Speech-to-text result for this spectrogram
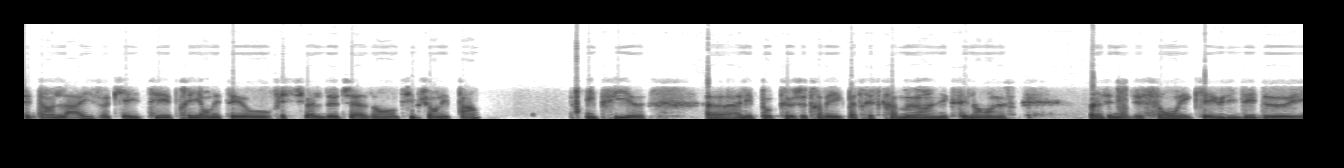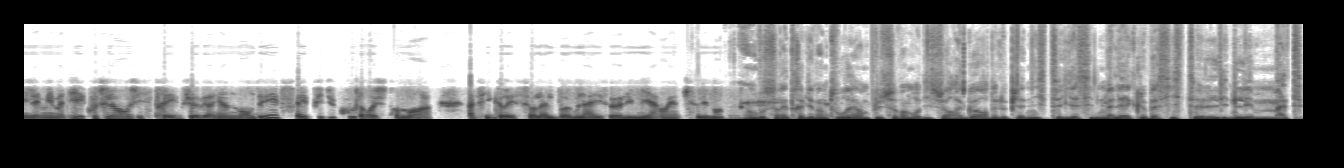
c'est un live qui a été pris. On était au festival de jazz en Type Jean Lépin, et puis à l'époque, je travaillais avec Patrice Kramer, un excellent ingénieur du son et qui a eu l'idée de il m'a dit écoute je l'ai enregistré. Je lui avais rien demandé et puis du coup l'enregistrement a, figuré sur l'album live euh, Lumière oui absolument. Vous serez très bien entouré en plus ce vendredi soir à Gordes le pianiste Yacine Malek le bassiste Lindley Matt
